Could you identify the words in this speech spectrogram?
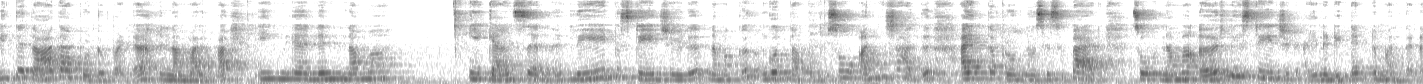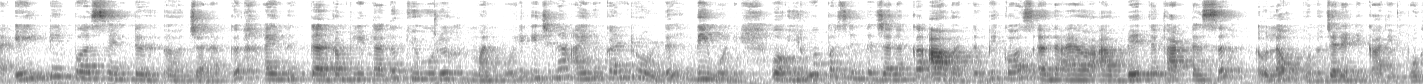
ಇತ್ತೆ ದಾದಾಪುಂಡು ಪಂಡ ನಮ್ಮಲ್ಪ ಈ ನೆನ್- ನಮ್ಮ ಈ ಕ್ಯಾನ್ಸರ್ನ ಲೇಟ್ ಸ್ಟೇಜ್ ನಮಗೆ ಗೊತ್ತಾಗೋದು. ಸೊ ಅಂಚಾದ ಐತ ಪ್ರೋಗ್ನೋಸಿಸ್ ಬ್ಯಾಡ್ ಸೊ ನಮ್ಮ ಅರ್ಲಿ ಸ್ಟೇಜ್ ಐನ ಡಿಟೆಕ್ಟ್ ಮಂತಡ ಏಯ್ಟಿ ಪರ್ಸೆಂಟ್ ಜನಕ್ಕೆ ಐನ ಕಂಪ್ಲೀಟ್ ಆದ ಕ್ಯೂರ್ ಮನ್ಪೋಲಿ ಇಜಿನ ಐನ ಕಂಟ್ರೋಲ್ಡ್ ದೀವೋಲಿ ಇರುವ ಪರ್ಸೆಂಟ್ ಜನಕ್ಕೆ ಆವಂದು ಬಿಕಾಸ್ ಬೇತೆ ಫ್ಯಾಕ್ಟರ್ಸ್ ಎಲ್ಲ ಉಪ್ಪುಂಡು ಜೆನೆಟಿಕ್ ಆದಿಪ್ಪು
